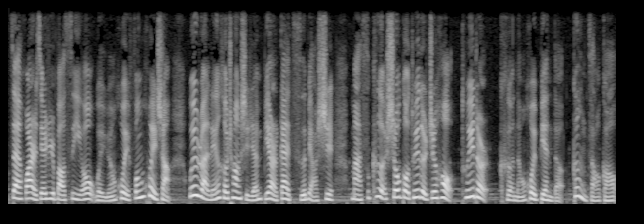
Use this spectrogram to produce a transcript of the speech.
在《华尔街日报》CEO 委员会峰会上，微软联合创始人比尔·盖茨表示，马斯克收购 Twitter 之后，Twitter 可能会变得更糟糕。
